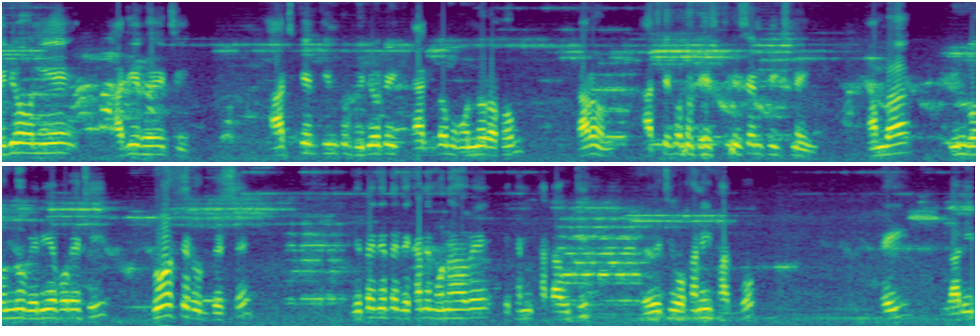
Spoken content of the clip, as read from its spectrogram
ভিডিও নিয়ে হাজির হয়েছি আজকের কিন্তু ভিডিওটি একদম অন্যরকম কারণ আজকে কোনো ডেস্টিনেশন ফিক্স নেই আমরা তিন বন্ধু বেরিয়ে পড়েছি ডুয়ার্সের উদ্দেশ্যে। যেতে যেতে যেখানে মনে হবে এখানে থাকা উচিত। ভেবেছি ওখানেই থাকব। এই গাড়ি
